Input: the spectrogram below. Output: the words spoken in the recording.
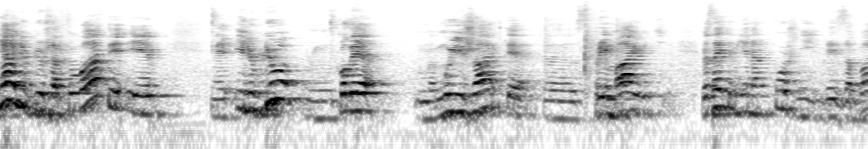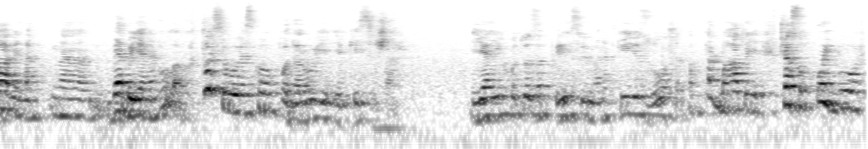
Я люблю жартувати і, і люблю, коли мої жарти е, сприймають. Ви знаєте, мені на кожній десь забаві, на, на, де би я не була, хтось обов'язково подарує якийсь жарт. Я їх ото записую, в мене такий є зошит, там так багато є. Часом, ой Боже,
